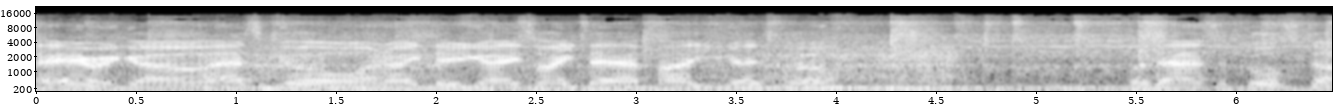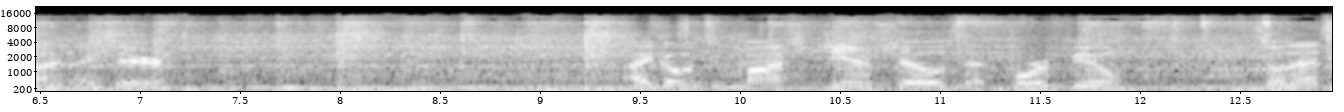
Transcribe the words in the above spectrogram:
There we go. That's a cool one right there. You guys like that? I thought you guys will. But that's a cool stunt right there. I go to Mosh Jam shows at Field. So that's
